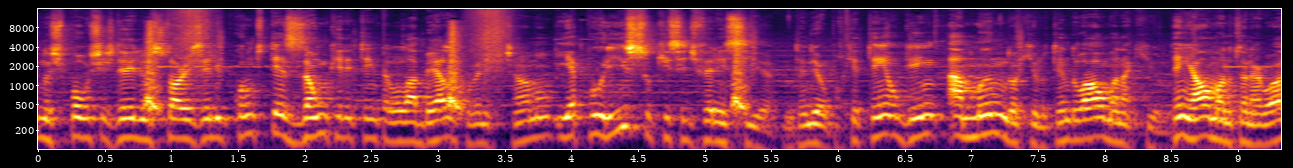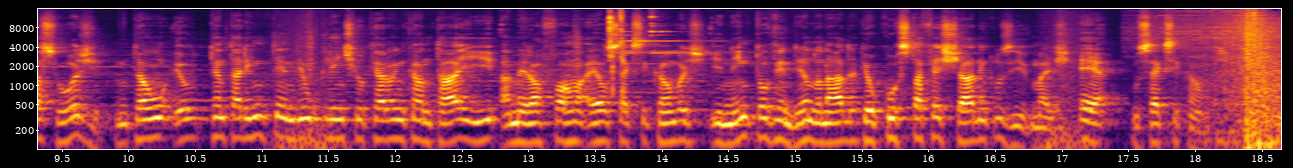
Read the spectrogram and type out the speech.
nos posts dele, nos stories dele, quanto tesão que ele tem pelo labela, como eles chamam, e é por isso que se diferencia, entendeu? Porque tem alguém amando aquilo, tendo alma naquilo. Tem alma no teu negócio hoje? Então eu tentaria entender o cliente que eu quero encantar e a melhor forma é o Sexy Canvas e nem tô vendendo nada, porque o curso tá fechado inclusive, mas é o Sexy Canvas.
